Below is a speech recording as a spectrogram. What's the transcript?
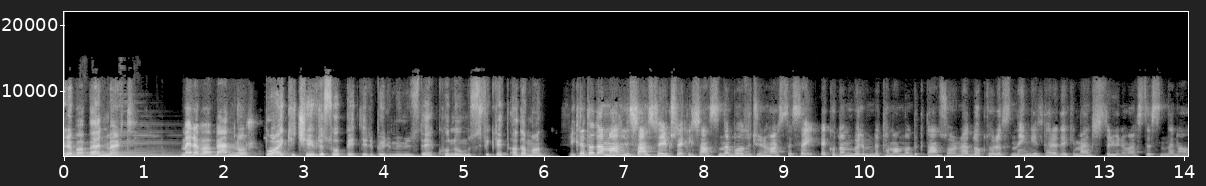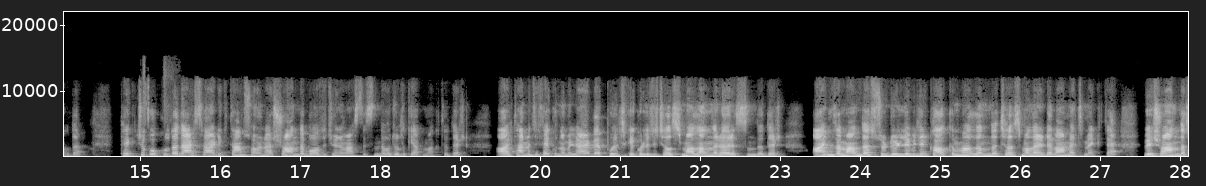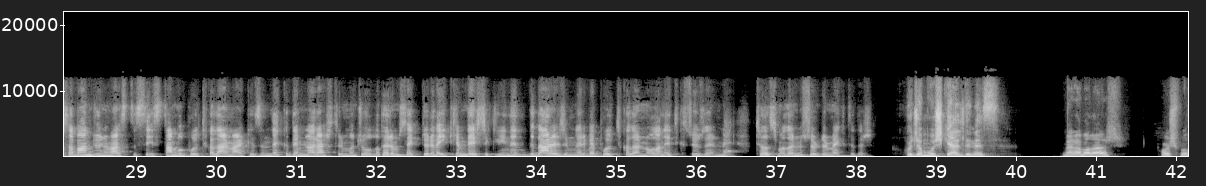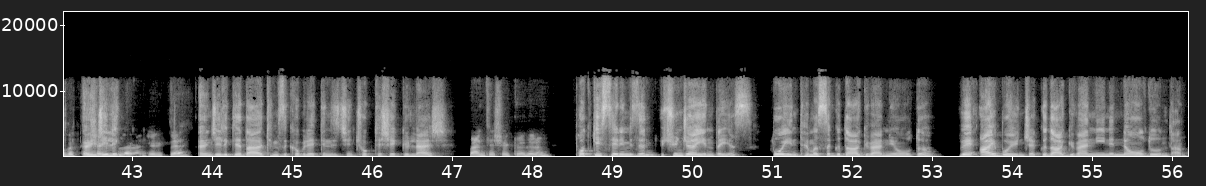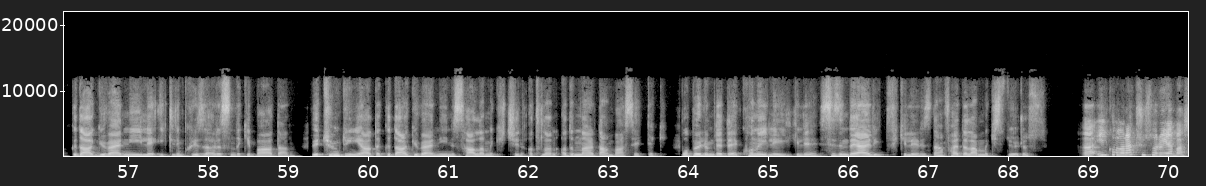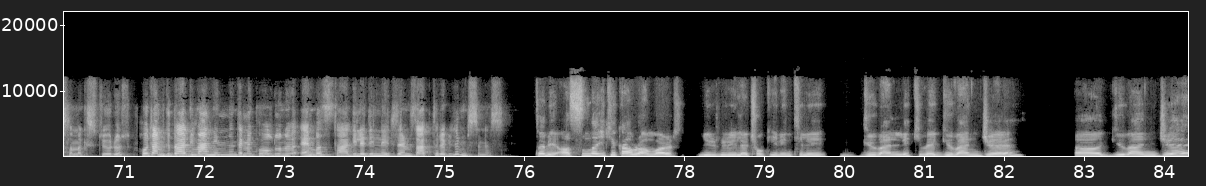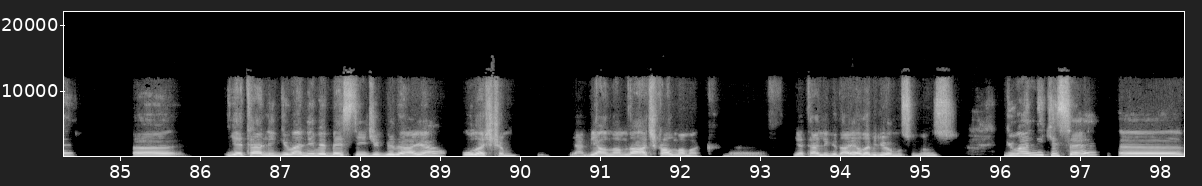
Merhaba ben Mert. Merhaba ben Nur. Bu ayki çevre sohbetleri bölümümüzde konuğumuz Fikret Adaman. Fikret Adaman lisans ve yüksek lisansını Boğaziçi Üniversitesi ekonomi bölümünde tamamladıktan sonra doktorasını İngiltere'deki Manchester Üniversitesi'nden aldı. Pek çok okulda ders verdikten sonra şu anda Boğaziçi Üniversitesi'nde hocalık yapmaktadır. Alternatif ekonomiler ve politik ekoloji çalışma alanları arasındadır. Aynı zamanda sürdürülebilir kalkınma alanında çalışmalara devam etmekte ve şu anda Sabancı Üniversitesi İstanbul Politikalar Merkezi'nde kıdemli araştırmacı olup tarım sektörü ve iklim değişikliğinin gıda rejimleri ve politikalarına olan etkisi üzerine çalışmalarını sürdürmektedir. Hocam hoş geldiniz. Merhabalar. Hoş bulduk. Öncelik, öncelikle. Öncelikle davetimizi kabul ettiğiniz için çok teşekkürler. Ben teşekkür ederim. Podcast serimizin 3. ayındayız. Bu ayın teması gıda güvenliği oldu ve ay boyunca gıda güvenliğinin ne olduğundan, gıda güvenliği ile iklim krizi arasındaki bağdan ve tüm dünyada gıda güvenliğini sağlamak için atılan adımlardan bahsettik. Bu bölümde de konuyla ilgili sizin değerli fikirlerinizden faydalanmak istiyoruz. İlk olarak şu soruyla başlamak istiyoruz. Hocam gıda güvenliğinin ne demek olduğunu en basit haliyle dinleyicilerimize aktarabilir misiniz? Tabii aslında iki kavram var birbiriyle çok ilintili. Güvenlik ve güvence. Ee, güvence e, yeterli güvenli ve besleyici gıdaya ulaşım. Yani bir anlamda aç kalmamak. Ee, yeterli gıdayı alabiliyor musunuz? Güvenlik ise e,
